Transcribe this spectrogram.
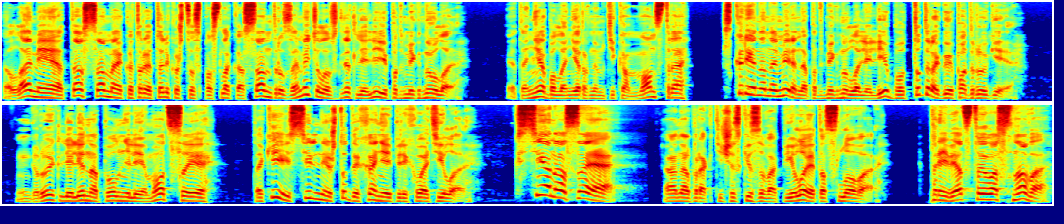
Ламия, та самая, которая только что спасла Кассандру, заметила взгляд Лили и подмигнула. Это не было нервным тиком монстра, скорее она намеренно подмигнула Лили, будто дорогой подруге. Грудь Лили наполнили эмоции, такие сильные, что дыхание перехватило. «Ксеносе!» Она практически завопила это слово. «Приветствую вас снова,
